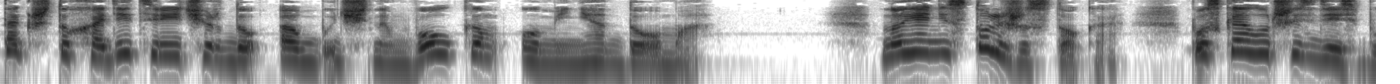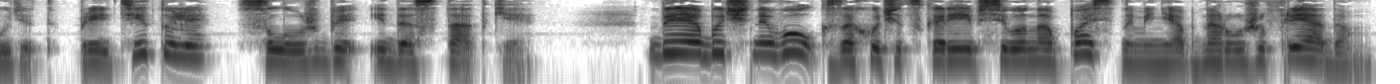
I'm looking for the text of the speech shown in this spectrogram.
так что ходить Ричарду обычным волком у меня дома. Но я не столь жестока, пускай лучше здесь будет, при титуле, службе и достатке. Да и обычный волк захочет, скорее всего, напасть на меня, обнаружив рядом.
